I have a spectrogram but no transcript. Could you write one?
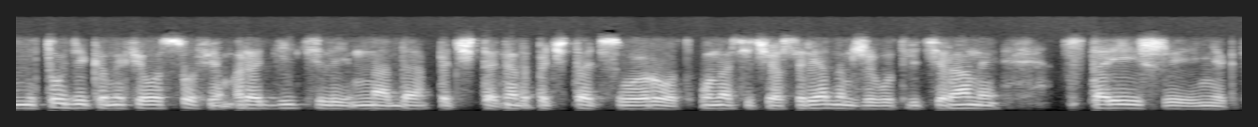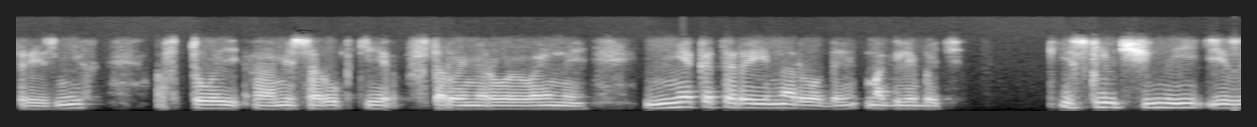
методикам и философиям родителей надо почитать, надо почитать свой род. У нас сейчас рядом живут ветераны, старейшие некоторые из них, в той а, мясорубке Второй мировой войны. Некоторые народы могли быть исключены из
